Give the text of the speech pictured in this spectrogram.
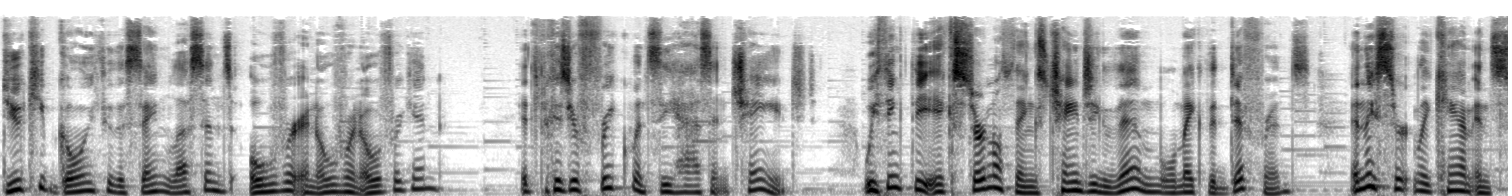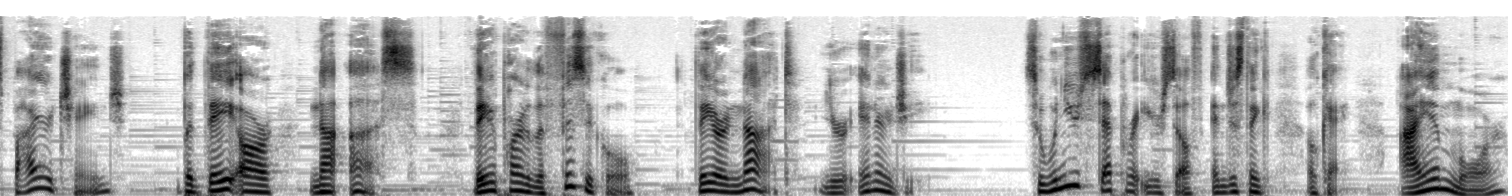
Do you keep going through the same lessons over and over and over again? It's because your frequency hasn't changed. We think the external things changing them will make the difference, and they certainly can inspire change, but they are not us. They are part of the physical, they are not your energy. So when you separate yourself and just think, okay, I am more,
